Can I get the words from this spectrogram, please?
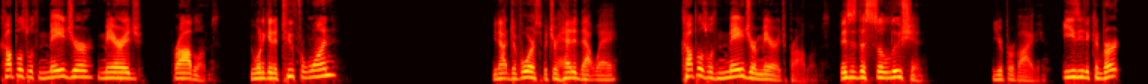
Couples with major marriage problems. You want to get a two for one? You're not divorced, but you're headed that way. Couples with major marriage problems. This is the solution you're providing. Easy to convert.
